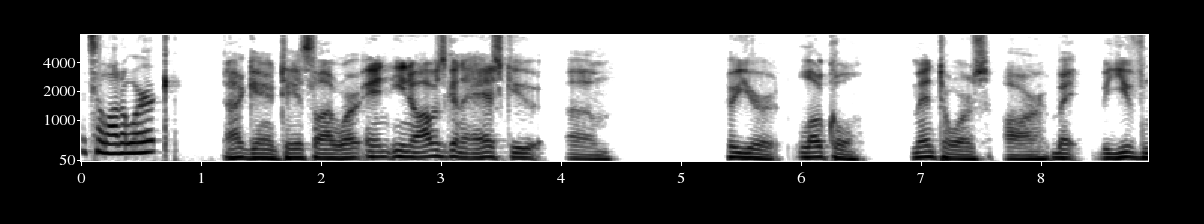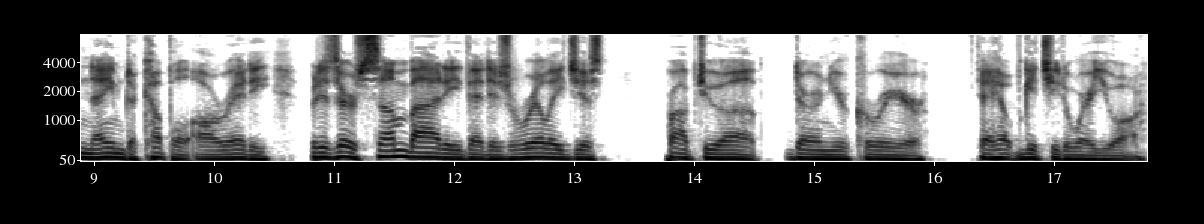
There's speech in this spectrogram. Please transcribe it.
It's a lot of work. I guarantee it's a lot of work. And you know, I was going to ask you um, who your local mentors are, but but you've named a couple already. But is there somebody that has really just propped you up during your career to help get you to where you are?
